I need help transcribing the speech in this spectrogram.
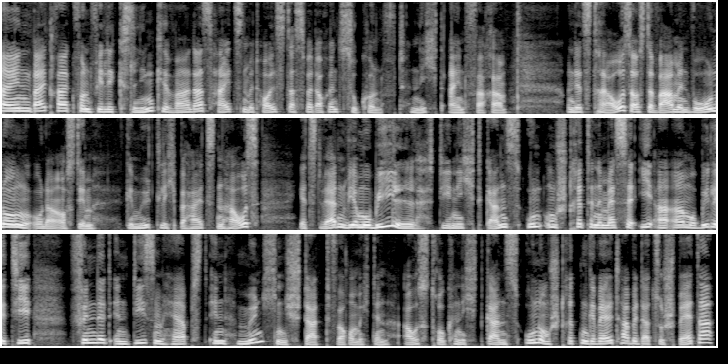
Ein Beitrag von Felix Linke war das. Heizen mit Holz, das wird auch in Zukunft nicht einfacher. Und jetzt raus aus der warmen Wohnung oder aus dem gemütlich beheizten Haus. Jetzt werden wir mobil. Die nicht ganz unumstrittene Messe IAA Mobility findet in diesem Herbst in München statt. Warum ich den Ausdruck nicht ganz unumstritten gewählt habe, dazu später.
